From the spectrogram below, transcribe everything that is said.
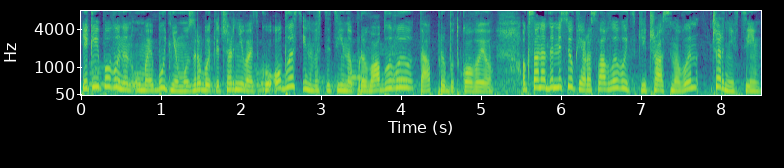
який повинен у майбутньому зробити Чернівецьку область інвестиційно привабливою та прибутковою. Оксана Денисюк, Ярослав Левицький. Час новин. Чернівці.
